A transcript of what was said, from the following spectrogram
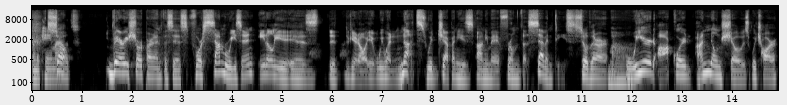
when it came So- out. very short parenthesis. For some reason, Italy is, it, you know, it, we went nuts with Japanese anime from the 70s. So there are Wow. weird, awkward, unknown shows which are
